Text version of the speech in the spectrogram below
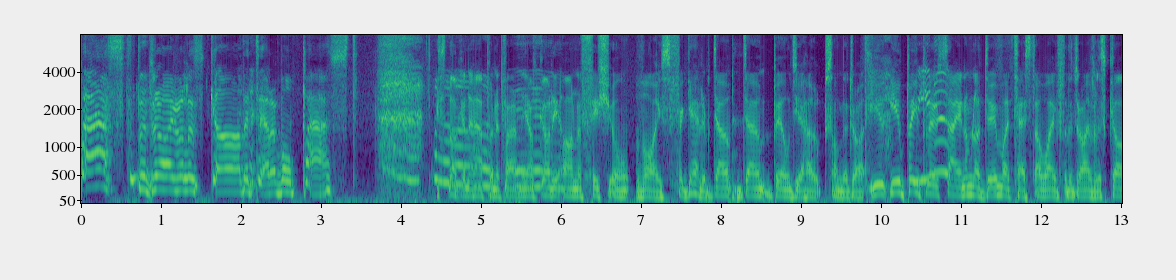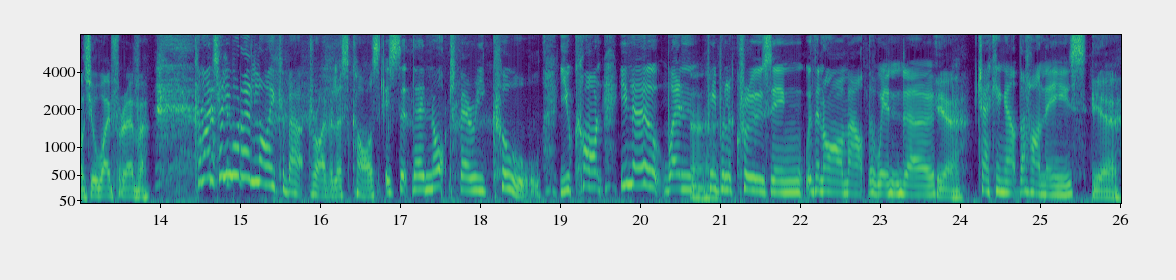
past. The driverless car, the terrible past. It's not going to happen. Oh, apparently, I've got it on official voice. Forget it. Don't don't build your hopes on the drive. You you people you who are know- saying I'm not doing my test. I'll wait for the driverless cars. You'll wait forever. Can I tell you what I like about driverless cars is that they're not very cool. You can't, you know, when uh-huh. people are cruising with an arm out the window, Yeah, checking out the honeys, yeah.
